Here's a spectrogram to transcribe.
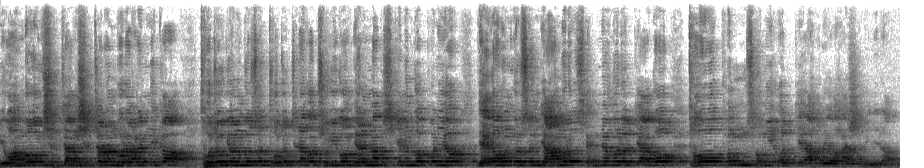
요한복음 10장 10절은 뭐라 그럽니까? 도적이 오는 것은 도적질하고 죽이고 멸망시키는 것뿐이요 내가 온 것은 양으로 생명을 얻게 하고 더 풍성히 얻게 하려 하심이니라.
